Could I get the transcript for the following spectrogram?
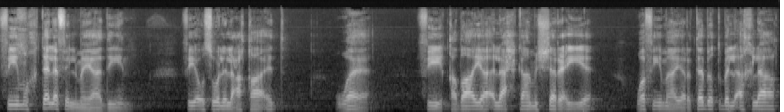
في مختلف الميادين في أصول العقائد وفي قضايا الأحكام الشرعية وفيما يرتبط بالأخلاق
